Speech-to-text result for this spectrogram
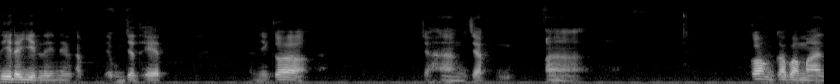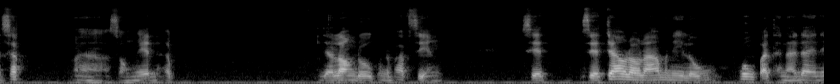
ที่ได้ยินเลยนะครับ เดี๋ยวผมจะเทส อันนี้ก็ จะห่างจากกล้องก็ประมาณสักสองเมตรนะครับ เดี๋ยวลองดูคุณภาพเสียง เสียเสียเจ้าเราล้ามณีลุงมุ่งปรารถนาใดใน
